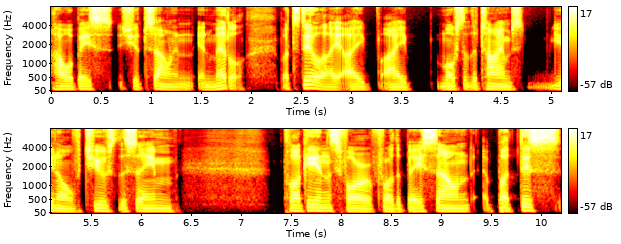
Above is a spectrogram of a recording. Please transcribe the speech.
how a bass should sound in, in metal, but still, I, I I most of the times you know choose the same plugins for for the bass sound but this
